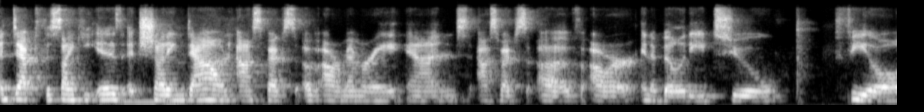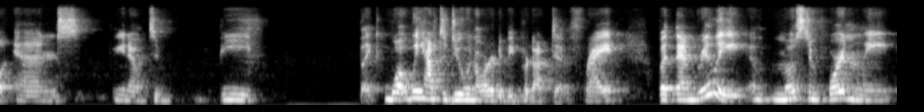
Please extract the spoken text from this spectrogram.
adept the psyche is at shutting down aspects of our memory and aspects of our inability to feel and you know to be like what we have to do in order to be productive right? But then really most importantly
